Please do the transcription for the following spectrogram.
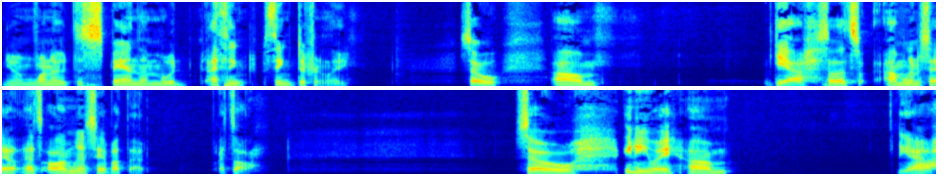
you know want to disband them would, I think, think differently. So, um, yeah, so that's I'm gonna say that's all I'm gonna say about that. That's all. So, anyway, um, yeah,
